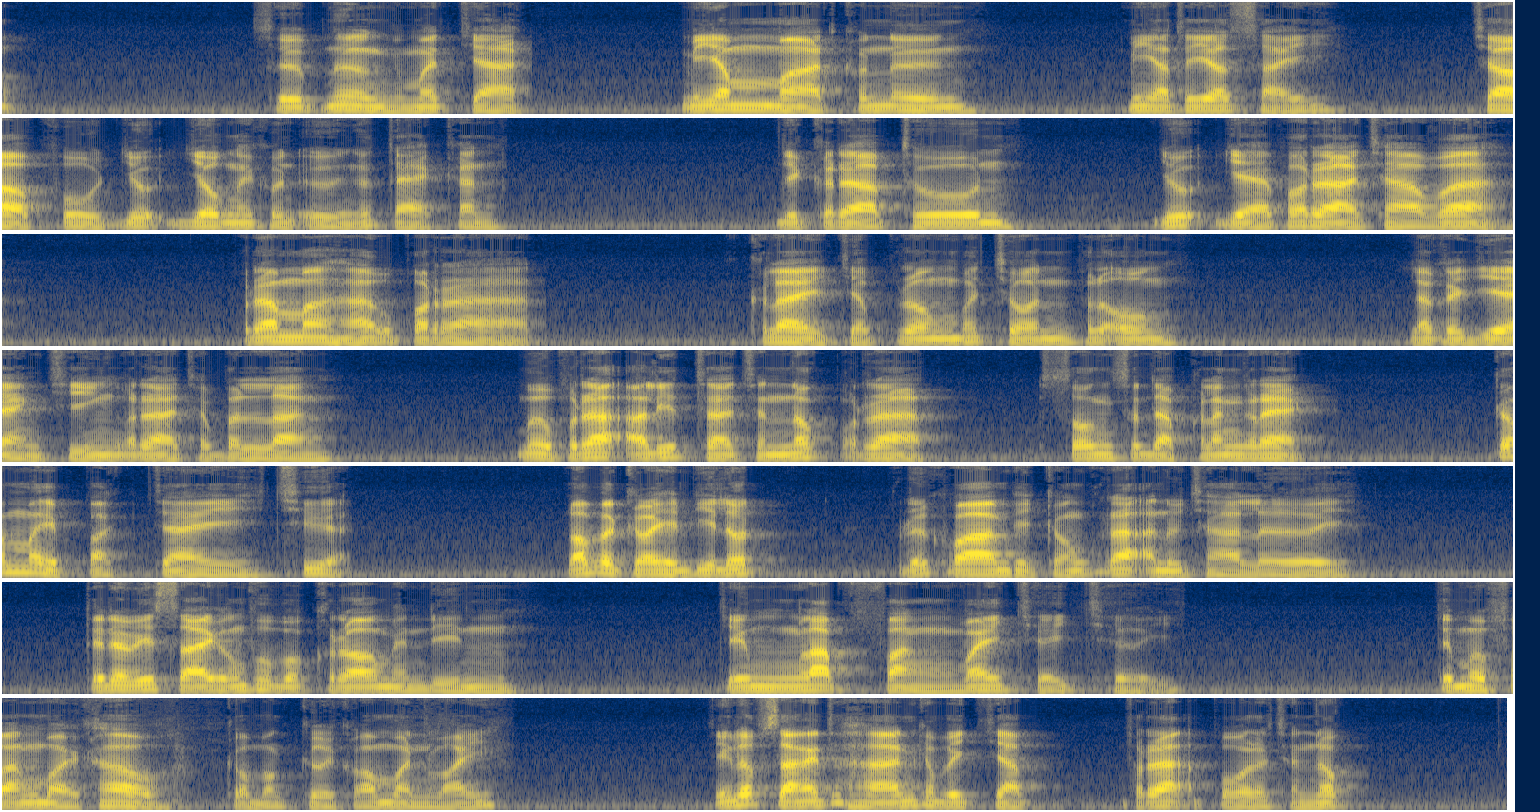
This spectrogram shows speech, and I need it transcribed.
สืบเนื่องมาจากมีอำมาตย์คนหนึ่ง มีอัธยาศัย ชอบพูดยุยงให้คนอื่นก็แตกกันดึกกราบทูล ยุแย่พระราชาว่า พระมหาอุปราช ใกล้จะปรงพระชนพระองค์ แล้วก็แย่งชิงราชบัลลังก์ เมื่อพระอริธชนกราชทรงสดับครั้งแรก ก็ไม่ปักใจเชื่อ เราไม่เคยเห็นพิรุษหรือความผิดของพระอนุชาเลย แต่ด้วยวิสัยของผู้ปกครองแผ่นดิน จึงรับฟังไว้เฉยๆ แต่เมื่อฟังบ่อยเข้าก็บังเกิดความหวั่นไหว จึงรับสั่งให้ทหารเข้าไปจับพระโปรชนก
